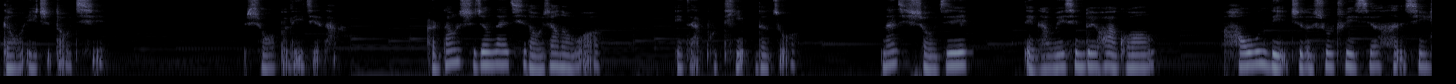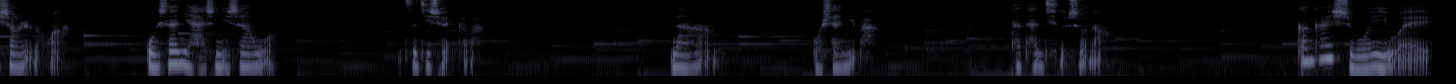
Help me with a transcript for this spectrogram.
跟我一直斗气，是我不理解他，而当时正在气头上的我，也在不停的做，拿起手机，点开微信对话框，毫无理智的说出一些狠心伤人的话，我删你还是你删我，自己选一个吧。那我删你吧，他叹气的说道。刚开始我以为。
